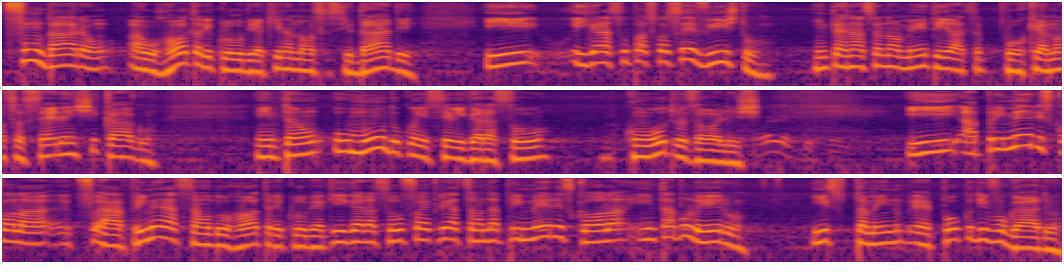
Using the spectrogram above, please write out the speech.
fundaram o Rotary Club aqui na nossa cidade e Igaraçu passou a ser visto internacionalmente, porque a nossa sede é em Chicago. Então, o mundo conheceu Igaraçu com outros olhos. E a primeira escola, a primeira ação do Rotary Club aqui em Igaraçu foi a criação da primeira escola em tabuleiro. Isso também é pouco divulgado.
